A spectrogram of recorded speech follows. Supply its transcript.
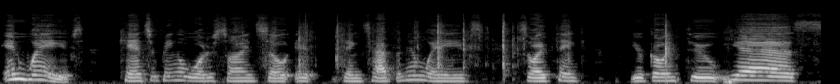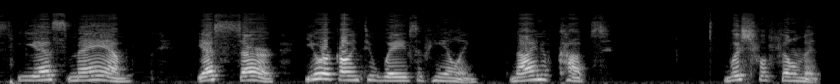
in waves. Cancer being a water sign, so it things happen in waves. So I think you're going through, yes, yes, ma'am. Yes, sir. You are going through waves of healing. Nine of Cups wish fulfillment.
